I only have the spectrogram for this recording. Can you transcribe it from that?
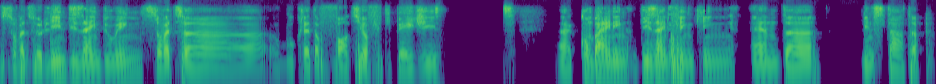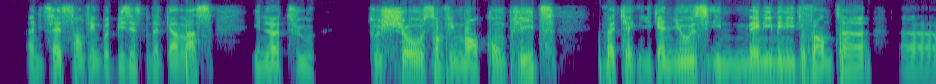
So that's the lean design doing. So that's a, a booklet of 40 or 50 pages, uh, combining design thinking and uh, lean startup. And it says something about business model canvas. in order to, to show something more complete that you can use in many, many different uh, uh,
